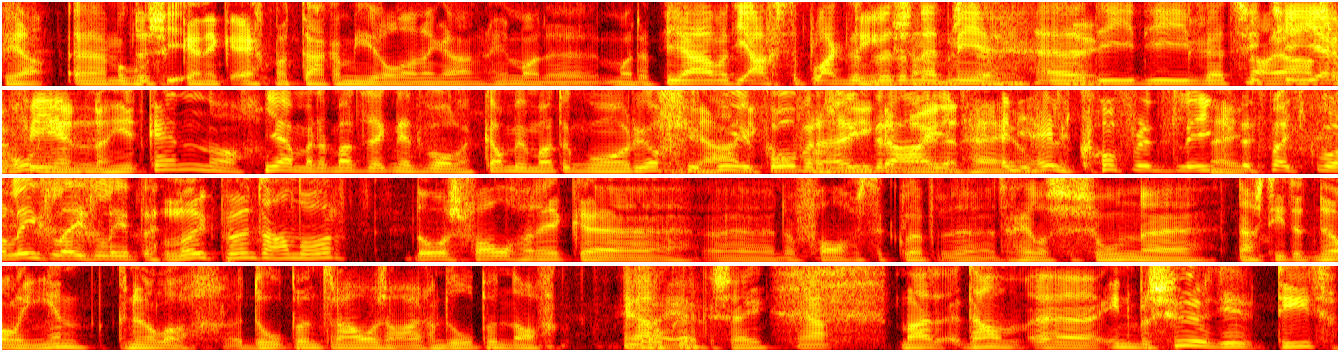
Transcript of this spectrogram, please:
Ja. maar goed, dus die, ken ik echt met Takamir al aan de gang. Hè? Maar de, maar de ja, want die achtste plak dat wordt er net meer. Nee. die die wedstrijd nou, ja, Jervin. Je het kennen nog. Ja, maar dat moet ik net wollen. Cambuur moet ook gewoon een goede voorbereiding draaien en die hele Conference League. Nee. Dat moet je gewoon links lezen litten. Leuk punt, Andor. Doors volger ik, uh, uh, de volgens de club uh, het hele seizoen. dan stiet het 0 in. Knullig doelpunt trouwens, eigen doelpunt nog. Ja. RKC. Ja. Maar dan in de blessuretijd,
